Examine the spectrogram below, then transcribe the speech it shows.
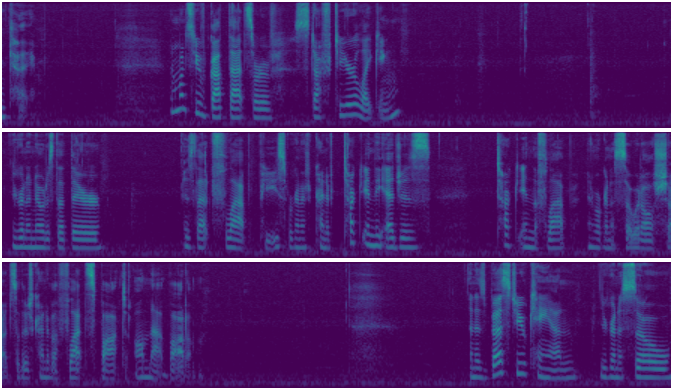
Okay. And once you've got that sort of stuff to your liking, you're going to notice that there is that flap piece. We're going to kind of tuck in the edges, tuck in the flap, and we're going to sew it all shut so there's kind of a flat spot on that bottom. And as best you can, you're going to sew,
